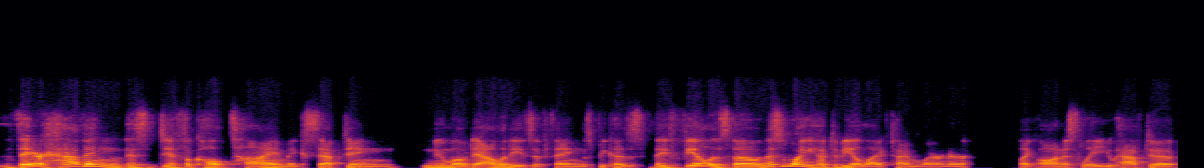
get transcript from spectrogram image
They're having this difficult time accepting new modalities of things because they feel as though and this is why you have to be a lifetime learner. Like honestly you have to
